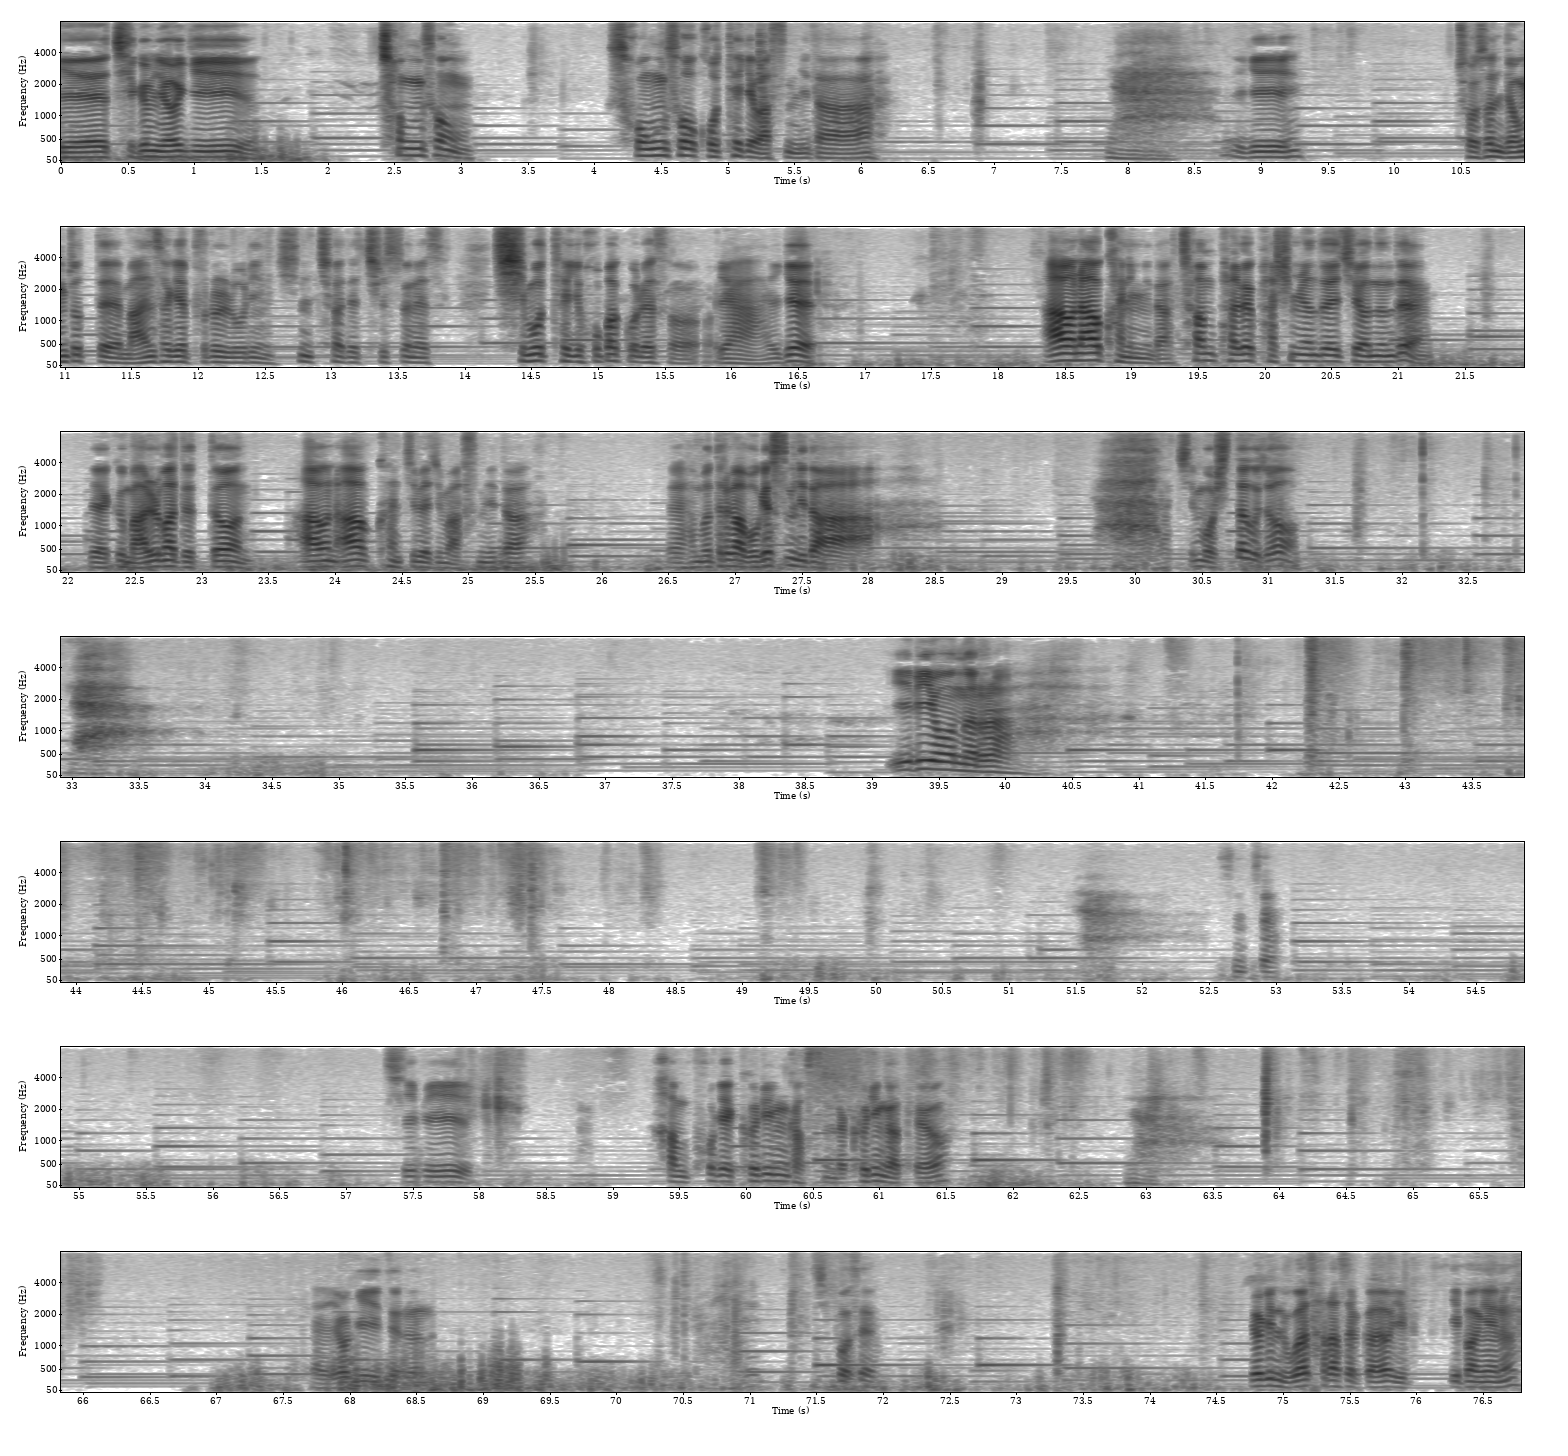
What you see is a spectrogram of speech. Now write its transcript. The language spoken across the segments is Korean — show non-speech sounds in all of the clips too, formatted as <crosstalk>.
예, 지금 여기 청송 송소 고택에 왔습니다. 야, 여기 조선 영조 때 만석의 불을 누린 신처대 칠순에서 시모택이 호박골에서 야, 이게 99칸입니다. 1880년도에 지었는데 네, 그 말로만 듣던 99칸 집에 지금 왔습니다. 네, 한번 들어가 보겠습니다. 야, 집 멋있다 그죠? 야. 이리 오너라. 야, 진짜 집이 한 폭의 그림 같습니다. 그림 같아요. 야. 야, 여기들은 아, 집 보세요. 여기 누가 살았을까요? 이, 이 방에는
